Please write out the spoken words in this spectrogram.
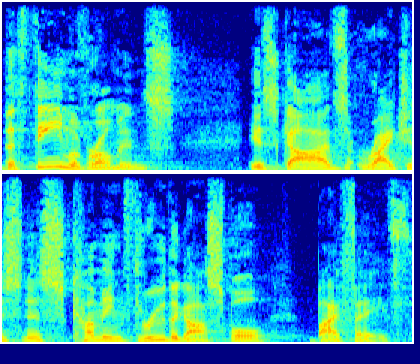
the theme of Romans is God's righteousness coming through the gospel by faith.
